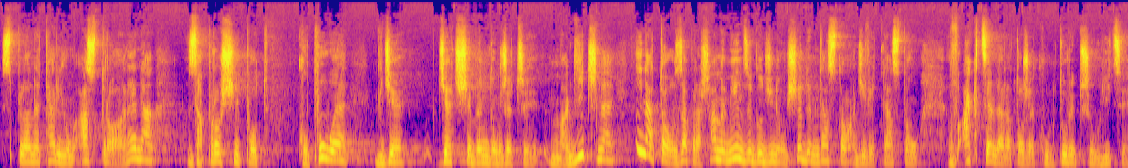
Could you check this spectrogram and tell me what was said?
z planetarium Astro Arena zaprosi pod kopułę, gdzie dziać się będą rzeczy magiczne i na to zapraszamy między godziną 17 a 19 w akceleratorze kultury przy ulicy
